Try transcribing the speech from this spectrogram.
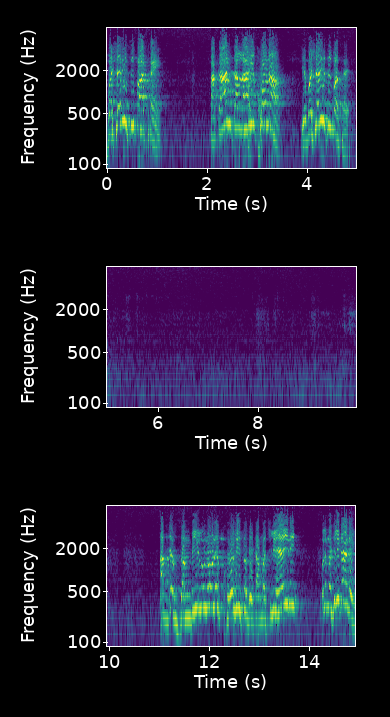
بشری صفات ہیں۔ تکان کا لاحق ہونا، یہ بشری صفت ہے۔ اب جب زمبیل انہوں نے کھولی تو دیکھا مچھلی ہے ہی نہیں۔ بولے، مچھلی کہاں گئی؟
